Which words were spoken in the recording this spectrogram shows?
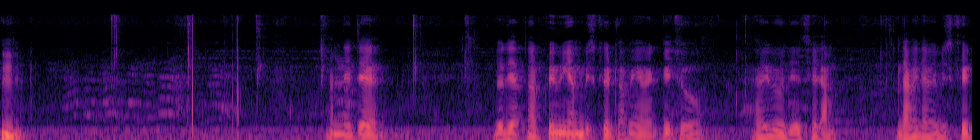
হুম। এমনিতে যদি আপনার প্রিমিয়াম বিস্কিট আমি কিছু রিভিউ দিয়েছিলাম, দামি দামি বিস্কিট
